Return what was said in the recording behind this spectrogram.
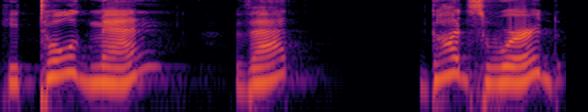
He told man that God's word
